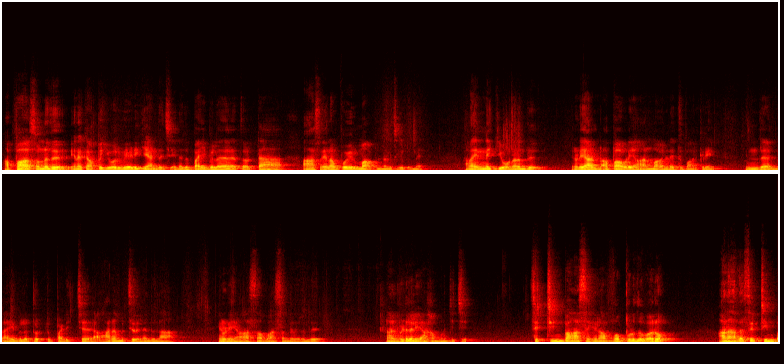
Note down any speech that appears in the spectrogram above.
அப்பா சொன்னது எனக்கு அப்பைக்கு ஒரு வேடிக்கையாக இருந்துச்சு. என்னது பைபிளை தொட்டால் ஆசையெல்லாம் போயிடுமா அப்படின்னு நினச்சிக்கிட்டு இருந்தேன். ஆனால் இன்றைக்கி உணர்ந்து என்னுடைய அப்பாவுடைய ஆன்மாவை நினைத்து பார்க்கிறேன். இந்த பைபிளை தொட்டு படித்த ஆரம்பித்ததுலேருந்து தான் என்னுடைய ஆசாபாசங்கள் இருந்து நான் விடுதலையாக முடிஞ்சிச்சு. சிற்றின்ப ஆசைகள் அவ்வப்பொழுது வரும். ஆனால் அந்த சிற்றின்ப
